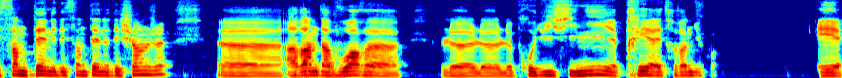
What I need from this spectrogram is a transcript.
centaines et des centaines d'échanges euh, avant d'avoir euh, le, produit fini prêt à être vendu. Et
